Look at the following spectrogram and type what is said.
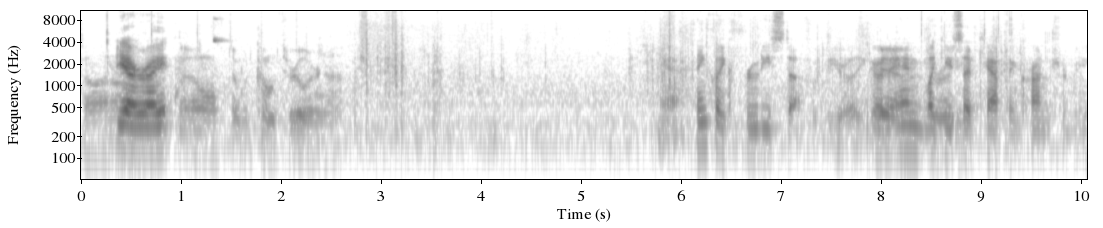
so I don't Yeah, know. right. I don't know if it would come through or not. Yeah, I think like fruity stuff would be really good, Yeah, and like you fruity. said, Captain Crunch would be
